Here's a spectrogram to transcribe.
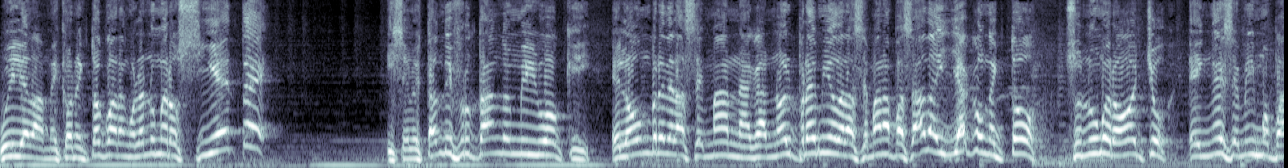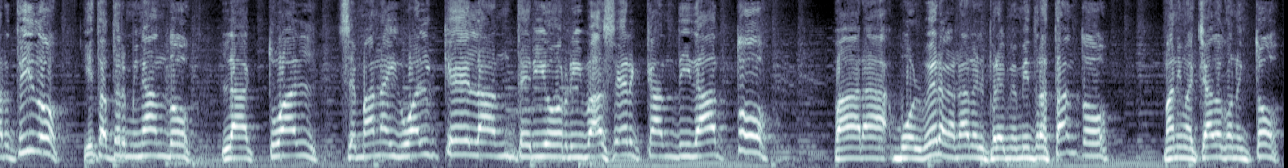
William Adams conectó cuadrangular número 7 y se lo están disfrutando en Milwaukee. El hombre de la semana ganó el premio de la semana pasada y ya conectó su número 8 en ese mismo partido y está terminando la actual semana igual que la anterior y va a ser candidato para volver a ganar el premio. Mientras tanto, Manny Machado conectó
